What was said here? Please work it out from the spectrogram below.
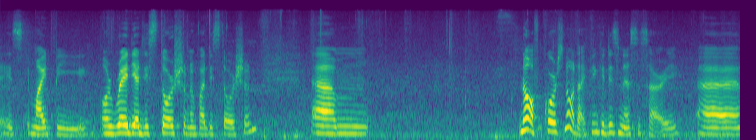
is, it might be already a distortion of a distortion. Um, no, of course not. I think it is necessary. Uh,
